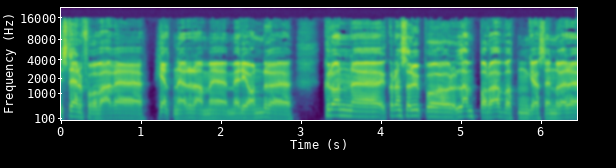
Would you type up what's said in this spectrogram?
i stedet for å være helt nede der med, med de andre. Hvordan, eh, hvordan, ser du på Lampard og Everton, Geir Sindre? Er det,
